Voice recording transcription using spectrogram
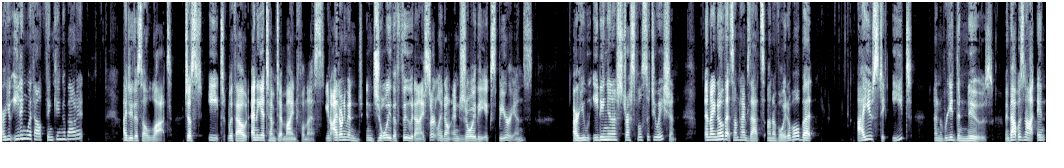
Are you eating without thinking about it? I do this a lot. Just eat without any attempt at mindfulness. You know, I don't even enjoy the food and I certainly don't enjoy the experience. Are you eating in a stressful situation? And I know that sometimes that's unavoidable, but I used to eat and read the news. And that was not in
